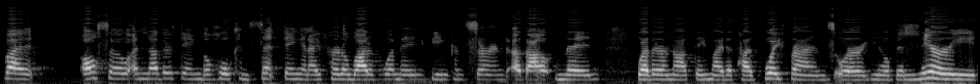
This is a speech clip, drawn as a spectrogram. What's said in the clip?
but also another thing, the whole consent thing, and I've heard a lot of women being concerned about men, whether or not they might have had boyfriends or, you know, been married.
